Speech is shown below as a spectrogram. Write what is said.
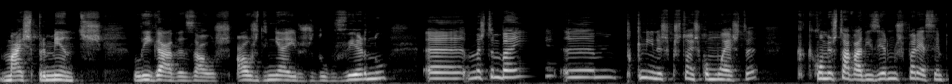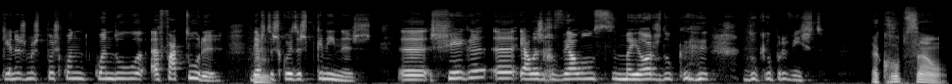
mais prementes ligadas aos, aos dinheiros do governo, uh, mas também uh, pequeninas questões como esta, que, como eu estava a dizer, nos parecem pequenas, mas depois, quando, quando a fatura destas hum. coisas pequeninas uh, chega, uh, elas revelam-se maiores do que, do que o previsto. A corrupção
